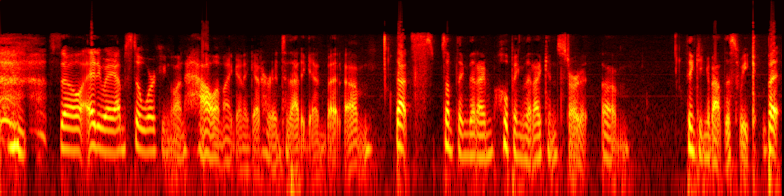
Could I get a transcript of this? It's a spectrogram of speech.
so anyway, I'm still working on how am I going to get her into that again, but um, that's something that I'm hoping that I can start um, thinking about this week. But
